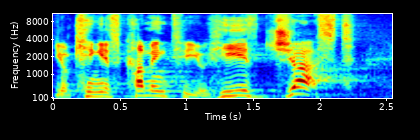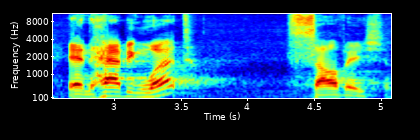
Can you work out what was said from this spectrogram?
your king is coming to you. He is just and having what? salvation.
